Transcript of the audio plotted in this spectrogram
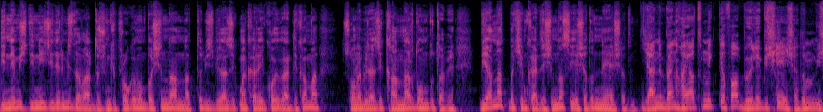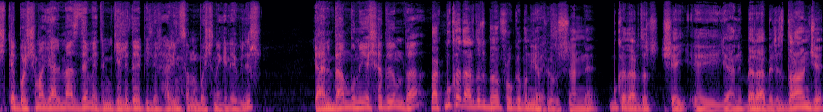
Dinlemiş dinleyicilerimiz de vardır çünkü programın başında anlattı. Biz birazcık makarayı koy verdik ama sonra birazcık kanlar dondu tabii. Bir anlat bakayım kardeşim nasıl yaşadın ne yaşadın? Yani ben hayatımda ilk defa böyle bir şey yaşadım. İşte başıma gelmez demedim. Gelebilir. Her insanın başına gelebilir. Yani ben bunu yaşadığımda Bak bu kadardır böyle programını yapıyoruz seninle. Bu kadardır şey e, yani beraberiz. Daha önce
